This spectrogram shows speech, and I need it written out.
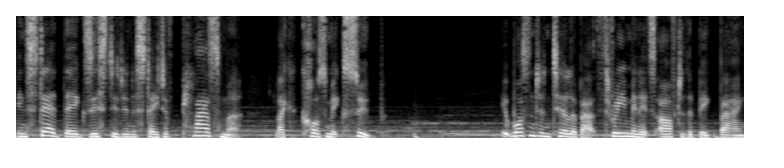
Instead, they existed in a state of plasma, like a cosmic soup. It wasn't until about three minutes after the Big Bang,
